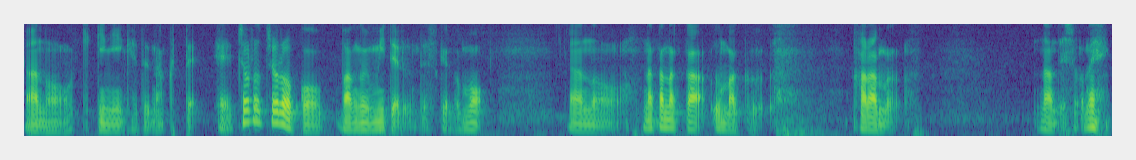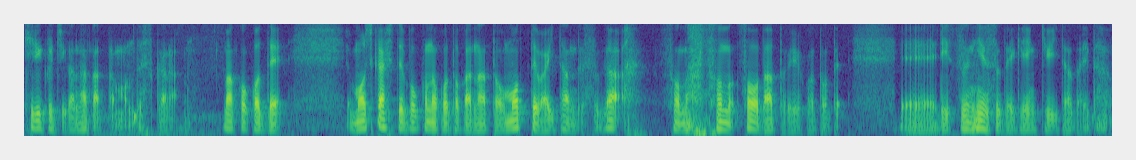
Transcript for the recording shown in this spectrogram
あの聞きに行けてなくて、えー、ちょろちょろこう番組見てるんですけどもあのなかなかうまく絡むなんでしょうね切り口がなかったもんですからまあここでもしかして僕のことかなと思ってはいたんですがその そのそうだということで、えー、リスニュースで言及いただいた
